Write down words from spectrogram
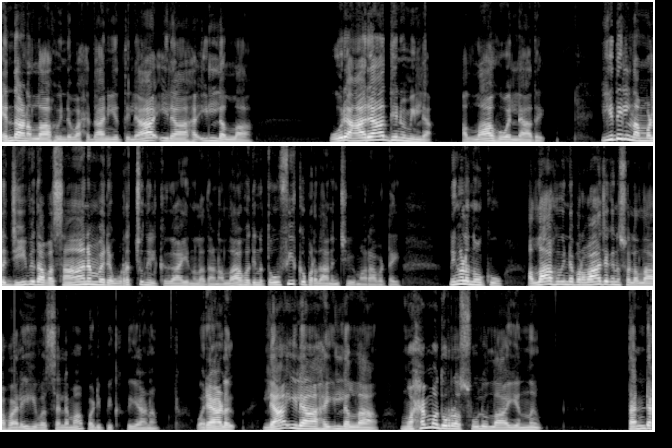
എന്താണ് അള്ളാഹുവിന്റെ വഹദാനിയത്തിൽ ആ ഇലാഹ ഇല്ലല്ലാ. ഒരു ആരാധ്യനുമില്ല. അള്ളാഹു അല്ലാതെ. ഇതിൽ നമ്മൾ ജീവിത അവസാനം വരെ ഉറച്ചു നിൽക്കുക എന്നുള്ളതാണ്. അള്ളാഹു അതിന് തൗഫീക്ക് പ്രദാനം ചെയ്യുമാറാവട്ടെ. നിങ്ങൾ നോക്കൂ അള്ളാഹുവിന്റെ പ്രവാചകൻ സല്ലല്ലാഹു അലഹി വസ്ലമ പഠിപ്പിക്കുകയാണ്. ഒരാൾ ലാ ഇലാഹ ഇല്ലല്ലാ മുഹമ്മദുർ റസൂലുള്ള എന്ന് തന്റെ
